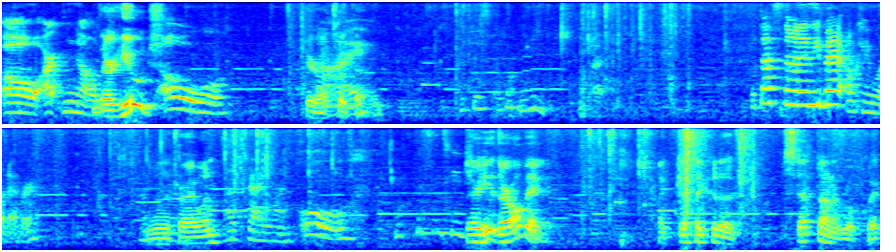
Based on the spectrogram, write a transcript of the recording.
Oh, are, no. They're huge. oh, Here, I'll take Why? that one. I just I don't need that. But that's not any bad. Okay, whatever. You want to try one? I'll try one. Oh, this is huge. They're they're all big. I guess I could have stepped on it real quick.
